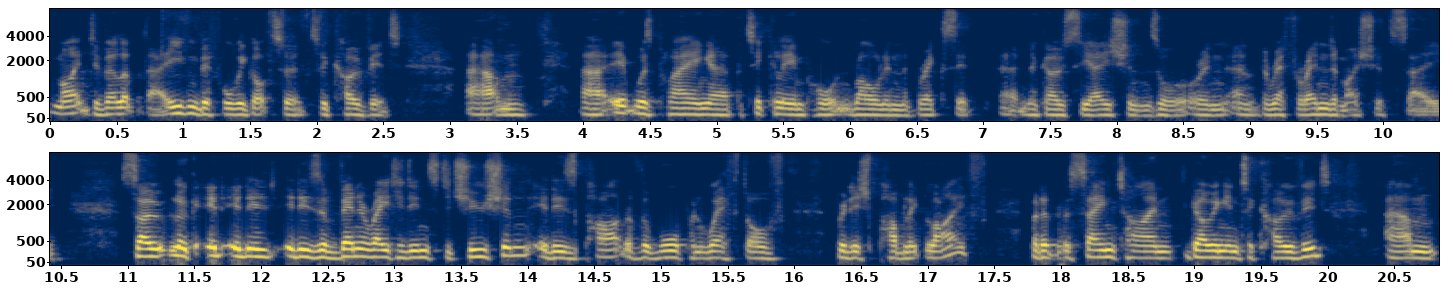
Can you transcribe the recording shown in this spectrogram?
might develop that even before we got to, to COVID. Um, uh, it was playing a particularly important role in the Brexit uh, negotiations or, or in uh, the referendum, I should say. So, look, it, it, it is a venerated institution. It is part of the warp and weft of British public life. But at the same time, going into COVID, um,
